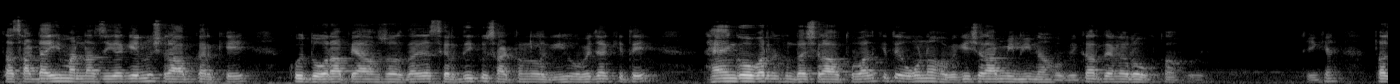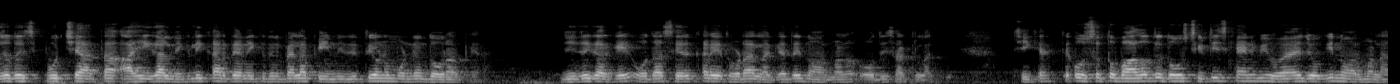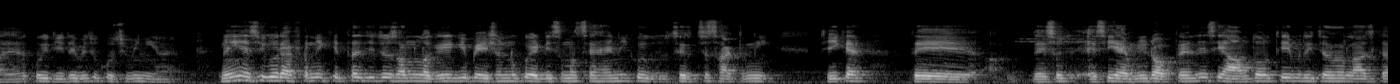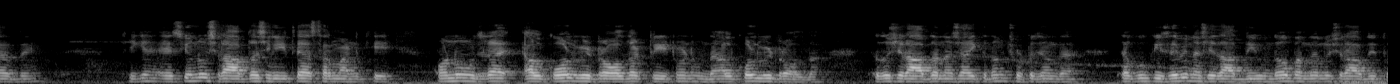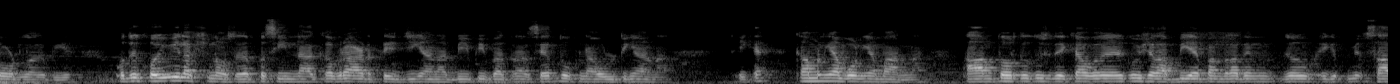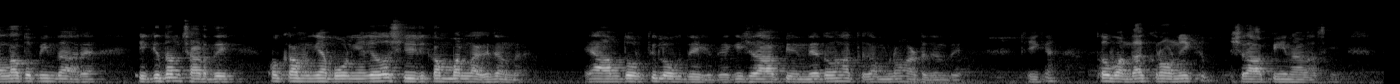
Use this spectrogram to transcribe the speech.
ਤਾਂ ਸਾਡਾ ਇਹੀ ਮੰਨਣਾ ਸੀਗਾ ਕਿ ਇਹਨੂੰ ਸ਼ਰਾਬ ਕਰਕੇ ਕੋਈ ਦੌਰਾ ਪਿਆ ਹੋ ਸਕਦਾ ਜਾਂ ਸਿਰ ਦੀ ਕੋਈ ਸੱਟ ਨਾ ਲੱਗੀ ਹੋਵੇ ਜਾਂ ਕਿਤੇ ਹੈਂਗਓਵਰ ਹੁੰਦਾ ਸ਼ਰਾਬ ਤੋਂ ਬਾਅਦ, ਕਿਤੇ ਉਹ ਨਾ ਹੋਵੇ, ਕਿ ਸ਼ਰਾਬ ਮਿਲੀ ਨਾ ਹੋਵੇ, ਘਰਦਿਆਂ ਨੇ ਰੋਕਤਾ ਹੋਵੇ। ਠੀਕ ਹੈ? ਤਾਂ ਜਦੋਂ ਇਸ ਪੁੱਛਿਆ ਤਾਂ ਆਹੀ ਗੱਲ ਨਿਕਲੀ, ਘਰਦਿਆਂ ਨੇ ਇੱਕ ਦਿਨ ਪਹਿਲਾਂ ਪੀਣ ਨਹੀਂ ਦਿੱਤੀ, ਉਹਨੂੰ ਮੁੰਡੇ ਨੂੰ ਦੌਰਾ ਪਿਆ। ਜਿਹਦੇ ਕਰਕੇ ਉਹਦਾ ਸਿਰ ਘਰੇ ਥੋੜਾ ਲੱਗਿਆ ਤੇ ਨਾਰਮਲ ਉਹਦੀ ਸੱਟ ਲੱਗ ਗਈ। ਠੀਕ ਹੈ? ਤੇ ਉਸ ਤੋਂ ਬਾਅਦ ਉਹਦੇ ਦੋ ਸੀਟੀ ਸਕੈਨ ਵੀ ਹੋਇਆ ਹੈ ਜੋ ਕਿ ਨਾਰਮਲ ਆਇਆ ਕੋਈ ਜਿਹਦੇ ਵਿੱਚ ਕੁਝ ਵੀ ਨਹੀਂ ਆਇਆ। ਨਹੀਂ, ਅਸੀਂ ਕੋਈ ਰੈਫਰ ਨਹੀਂ ਕੀਤਾ ਜੀ, ਜੋ ਸਾਨੂੰ ਲੱਗੇ ਕਿ ਪੇਸ਼ੈਂਟ ਨੂੰ ਕੋਈ ਐਡੀ ਸਮੱਸਿਆ ਹੈ ਨਹੀਂ, ਕੋਈ ਸਿਰ 'ਚ ਸੱਟ ਨਹੀਂ, ਠੀਕ ਹੈ? ਤੇ ਦੇਸੋ ਅਸੀਂ ਐਮਡੀ ਡਾਕਟਰ ਹਾਂ ਜੀ, ਅਸੀਂ ਆਮ ਤੌਰ ਤੇ ਮਰੀਜ਼ਾਂ ਦਾ ਇਲਾਜ ਕਰਦੇ ਹਾਂ, ਠੀਕ ਹੈ? ਅਸੀਂ ਉਹਨੂੰ ਸ਼ਰਾਬ ਦਾ ਸਰੀਰ ਤੇ ਅਸਰ ਮੰਨ ਕੇ ਉਹਨੂੰ ਜਿਹੜਾ ਅਲਕੋਹਲ ਵਿਡਰਾਲ ਦਾ ਟ੍ਰੀਟਮੈਂਟ ਹੁੰਦਾ ਅਲਕੋਹਲ ਵਿਡਰਾਲ ਦਾ, ਜਦੋਂ ਸ਼ਰਾਬ ਦਾ ਨਸ਼ਾ ਇੱਕਦਮ ਛੁੱਟ ਜਾਂਦਾ ਹੈ, ਜਾਂ ਕੋਈ ਕਿਸੇ ਵੀ ਨਸ਼ੇ ਦਾ ਆਦੀ ਹੁੰਦਾ, ਉਹ ਬੰਦੇ ਨੂੰ ਸ਼ਰਾਬ ਦੀ ਤੋੜ ਲੱਗਦੀ ਹੈ। ਉਹਦੇ ਕੋਈ ਵੀ ਲੱਛਣ ਹੋ ਸਕਦਾ। ਪਸੀਨਾ, ਘਬਰਾਹਟ, ਤੇਜ਼ੀ ਆਣਾ ਬੀਪੀ ਵਧਣਾ, ਸਿਰ ਦੁਖਣਾ, ਉਲਟੀਆਂ ਆਣਾ ਠੀਕ ਹੈ ਕਮਲੀਆਂ ਬੋਲੀਆਂ ਮਾਰਨਾ। ਆਮ ਤੌਰ ਤੇ ਤੁਸੀਂ ਦੇਖਿਆ ਹੋਵੇ ਕੋਈ ਸ਼ਰਾਬੀ ਹੈ 15 ਦਿਨ ਜੋ ਇੱਕ ਸਾਲਾਂ ਤੋਂ ਪੀਂਦਾ ਆ ਰਿਹਾ, ਇੱਕਦਮ ਛੱਡ ਦੇ, ਉਹ ਕਮਲੀਆਂ ਬੋਲੀਆਂ ਜਦੋਂ ਸਰੀਰ ਕੰਬਣ ਲੱਗ ਜਾਂਦਾ। ਇਹ ਆਮ ਤੌਰ ਤੇ ਲੋਕ ਦੇਖਦੇ ਆ ਕਿ ਸ਼ਰਾਬ ਪੀਂਦੇ ਆ ਤਾਂ ਉਹ ਹੱਥ ਕੰਬਣੋਂ ਹਟ ਜਾਂਦੇ, ਠੀਕ ਹੈ। ਤਾਂ ਉਹ ਬੰਦਾ ਕ੍ਰੋਨਿਕ ਸ਼ਰਾਬ ਪੀਣ ਵਾਲਾ ਸੀ।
